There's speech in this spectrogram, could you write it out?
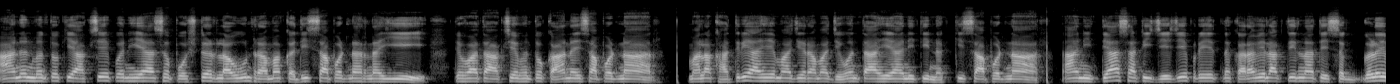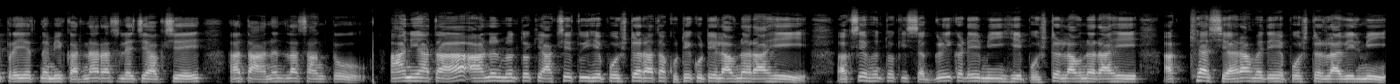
आनंद म्हणतो की अक्षय पण हे असं पोस्टर लावून रमा कधीच सापडणार नाही तेव्हा आता अक्षय म्हणतो का नाही सापडणार? मला खात्री आहे माझी रमा जिवंत आहे आणि ती नक्कीच सापडणार. आणि त्यासाठी जे जे प्रयत्न करावे लागतील ना ते सगळे प्रयत्न मी करणार असल्याचे अक्षय आता आनंदला सांगतो. आणि आता आनंद म्हणतो की अक्षय तू हे पोस्टर आता कुठे कुठे लावणार आहे? अक्षय म्हणतो की सगळीकडे मी हे पोस्टर लावणार आहे. अख्ख्या शहरामध्ये हे पोस्टर लावेल मी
